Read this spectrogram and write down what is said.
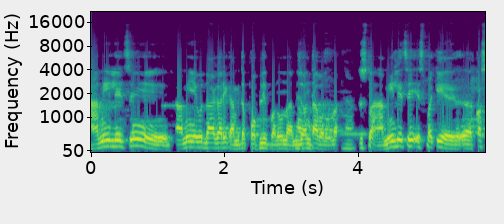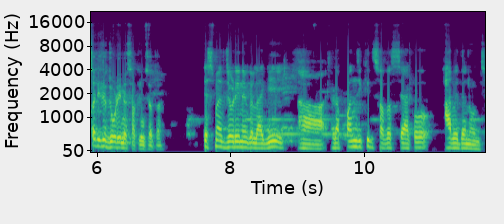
हामीले चाहिँ हामी यो नागरिक हामी त पब्लिक भनौँ न हामी। जनता भनौँ न। जस्तो हामीले चाहिँ यसमा के कसरी चाहिँ जोडिन सकिन्छ त? यसमा जोडिनको लागि एउटा पञ्जीकृत सदस्यको आवेदन हुन्छ।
